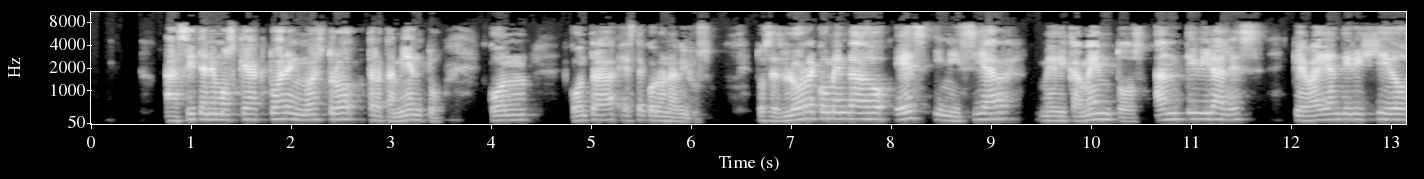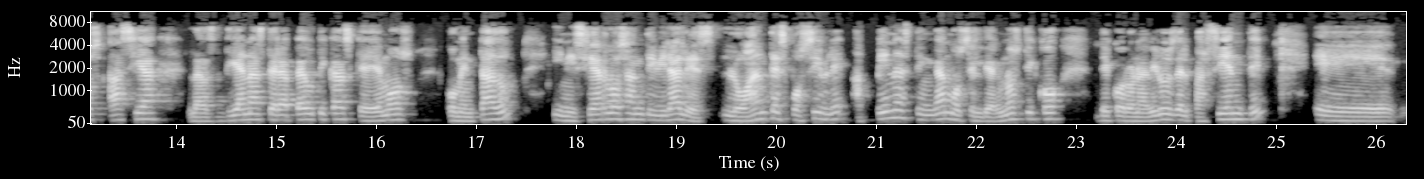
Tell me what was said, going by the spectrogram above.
así tenemos que actuar en nuestro tratamiento con, contra este coronavirus. Entonces, lo recomendado es iniciar medicamentos antivirales que vayan dirigidos hacia las dianas terapéuticas que hemos comentado, iniciar los antivirales lo antes posible, apenas tengamos el diagnóstico de coronavirus del paciente. Eh,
